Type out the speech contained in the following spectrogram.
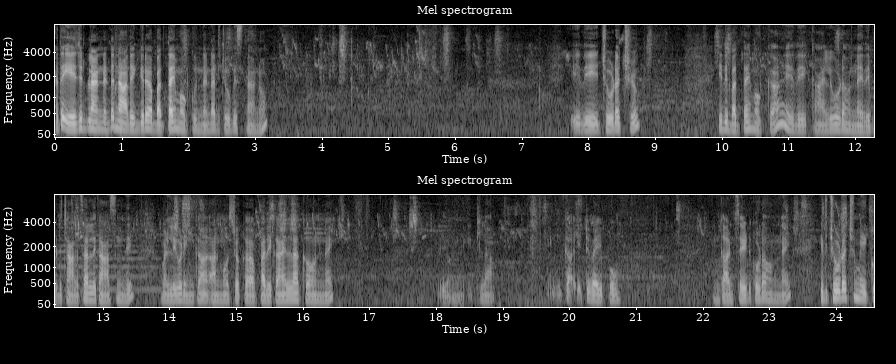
అయితే ఏజ్డ్ ప్లాంట్ అంటే నా దగ్గర బత్తాయి మొక్కు ఉందండి అది చూపిస్తాను. ఇది చూడొచ్చు. ఇది బత్తాయి మొక్క ఇది కాయలు కూడా ఉన్నాయి. ఇది ఇప్పుడు చాలాసార్లు కాసింది. మళ్ళీ కూడా ఇంకా ఆల్మోస్ట్ ఒక పది కాయల దాకా ఉన్నాయి. ఉన్నాయి ఇట్లా. ఇంకా ఇటువైపు ఇంకా అటు సైడ్ కూడా ఉన్నాయి. ఇది చూడొచ్చు మీకు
